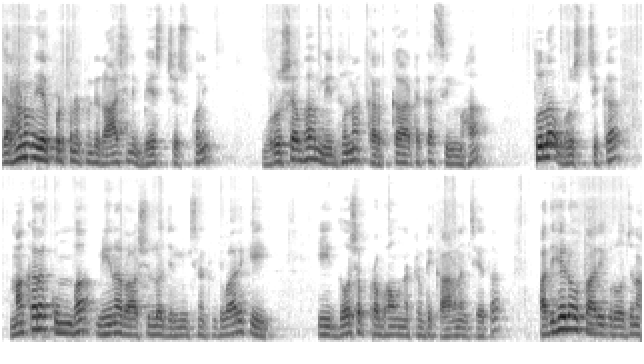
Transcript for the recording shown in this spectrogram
గ్రహణం ఏర్పడుతున్నటువంటి రాశిని బేస్ చేసుకొని వృషభ మిథున కర్కాటక సింహ తుల వృశ్చిక మకర కుంభ మీన రాశుల్లో జన్మించినటువంటి వారికి ఈ దోష ప్రభావం ఉన్నటువంటి కారణం చేత పదిహేడవ తారీఖు రోజున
